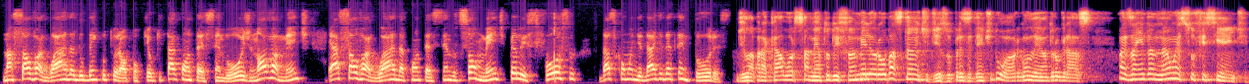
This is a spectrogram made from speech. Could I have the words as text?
na salvaguarda do bem cultural, porque o que está acontecendo hoje, novamente, é a salvaguarda acontecendo somente pelo esforço das comunidades detentoras. De lá para cá, o orçamento do IFAM melhorou bastante, diz o presidente do órgão, Leandro Graz, mas ainda não é suficiente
